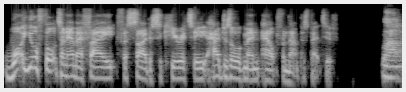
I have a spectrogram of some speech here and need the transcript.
What are your thoughts on MFA for cybersecurity? How does Augmentt help from that perspective? Well,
